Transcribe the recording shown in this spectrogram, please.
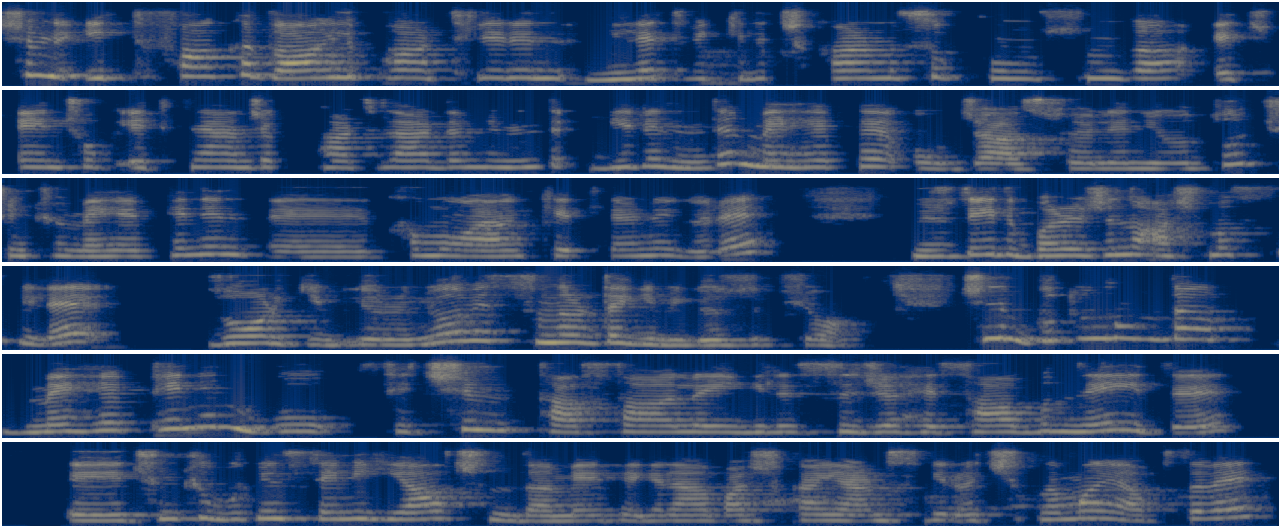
Şimdi ittifaka dahil partilerin milletvekili çıkarması konusunda en çok etkilenecek partilerden birinde, birinin de MHP olacağı söyleniyordu. Çünkü MHP'nin e, kamu anketlerine göre %7 barajını aşması bile zor gibi görünüyor ve sınırda gibi gözüküyor. Şimdi bu durumda MHP'nin bu seçim taslağıyla ilgili sizce hesabı neydi? E, çünkü bugün Semih Yalçın da MHP Genel Başkan Yardımcısı bir açıklama yaptı ve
